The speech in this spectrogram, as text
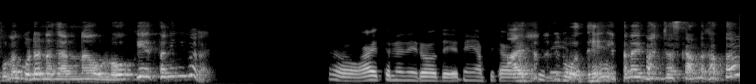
තුල ගොඩන ගන්නා වූ ලෝකය එතනින් ඉවරයි. ඔව් ආයතන නිරෝධයනේ අපිට අවශ්‍ය ආයතන නිරෝධයෙන් එතනයි පංචස්කන්ධ කතාව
